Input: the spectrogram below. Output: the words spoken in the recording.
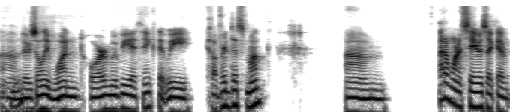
Um, Mhm. there's only one horror movie I think that we covered this month. Um, I don't want to say it was like a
